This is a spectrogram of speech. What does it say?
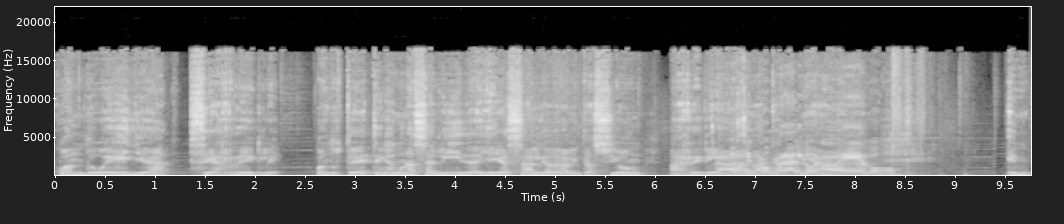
cuando ella se arregle. Cuando ustedes tengan una salida y ella salga de la habitación arreglada, se compra algo nuevo Em,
